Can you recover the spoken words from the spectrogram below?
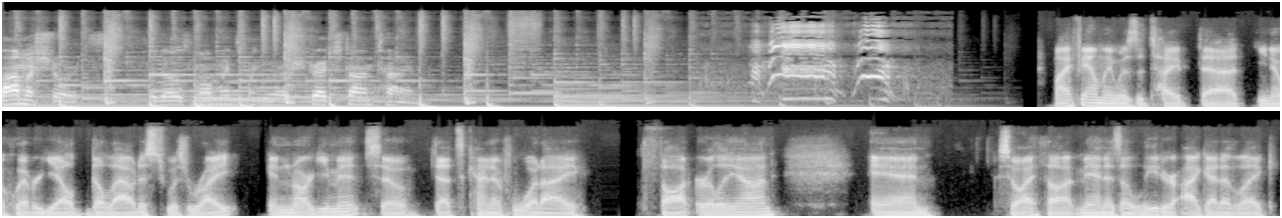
Llama Shorts for those moments when you are stretched on time. My family was the type that, you know, whoever yelled the loudest was right in an argument. So that's kind of what I thought early on. And so I thought, man, as a leader, I got to like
